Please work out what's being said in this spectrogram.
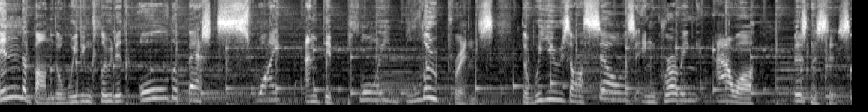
In the bundle, we've included all the best swipe and deploy blueprints that we use ourselves in growing our businesses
